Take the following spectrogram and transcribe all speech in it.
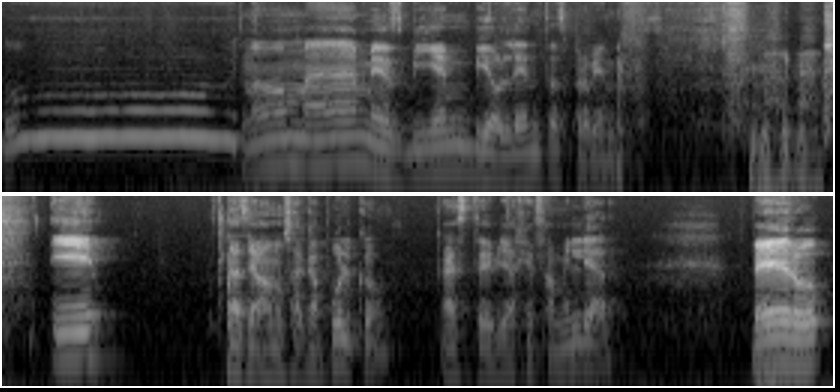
Uy, no mames, bien violentas, pero bien ricas. y las llevamos a Acapulco, a este viaje familiar. Pero,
